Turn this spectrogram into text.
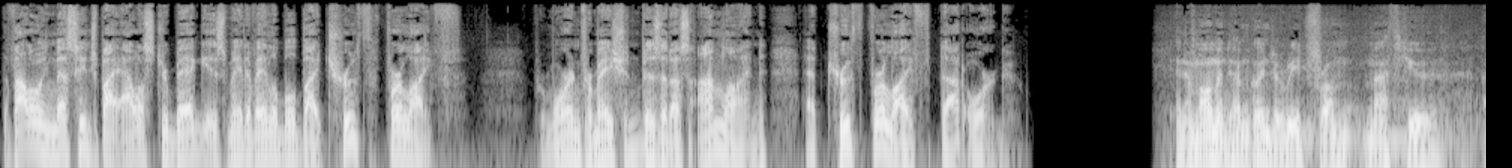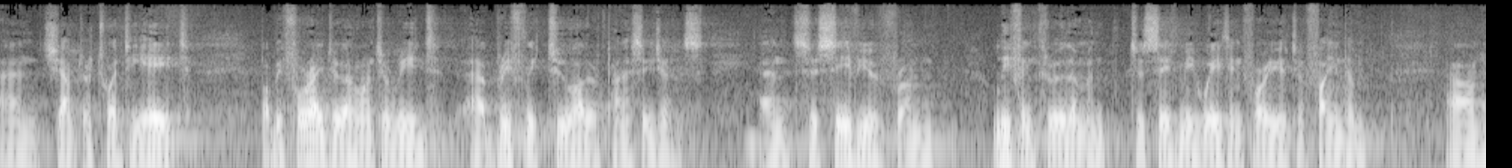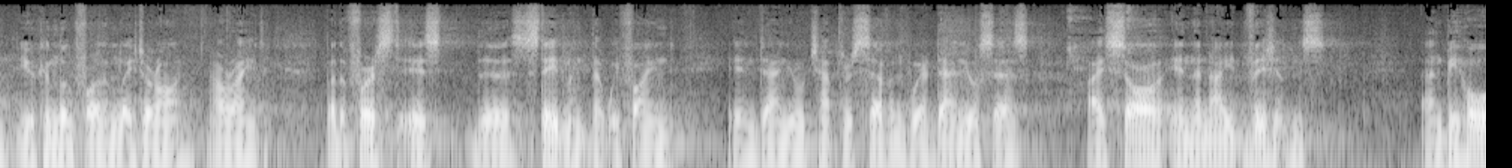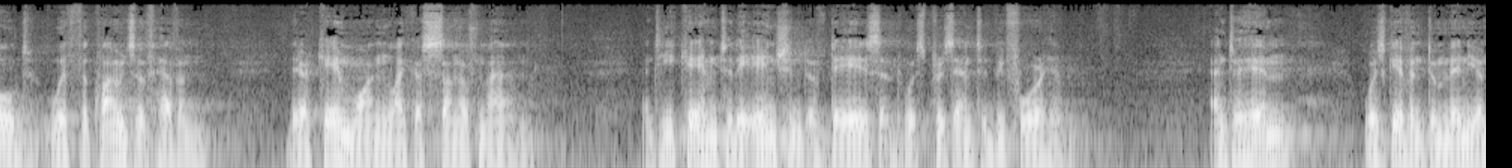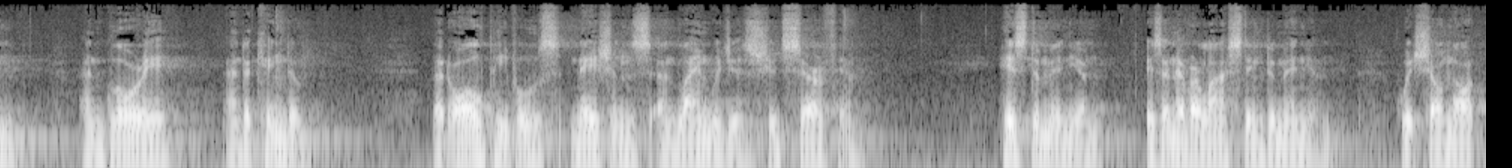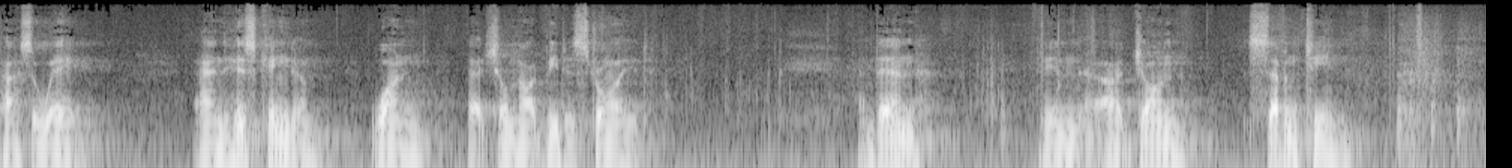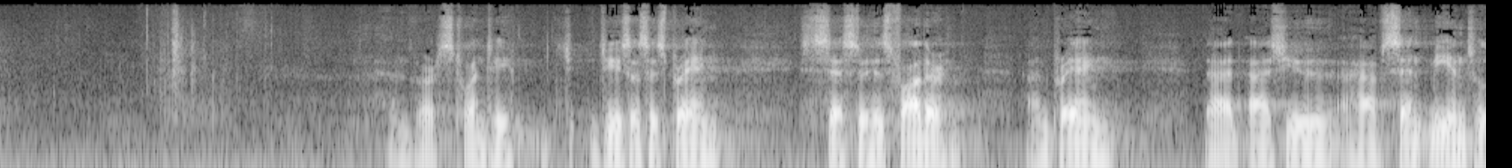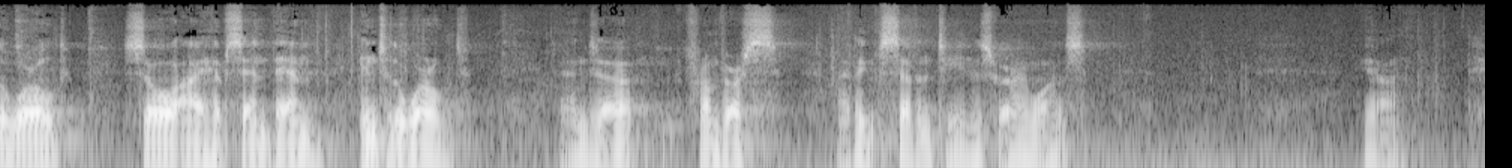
The following message by Alistair Begg is made available by Truth for Life. For more information, visit us online at truthforlife.org. In a moment, I'm going to read from Matthew and chapter 28. But before I do, I want to read uh, briefly two other passages. And to save you from leafing through them and to save me waiting for you to find them, um, you can look for them later on. All right. But the first is the statement that we find in Daniel chapter 7, where Daniel says, I saw in the night visions, and behold, with the clouds of heaven, there came one like a son of man. And he came to the Ancient of Days and was presented before him. And to him was given dominion and glory and a kingdom, that all peoples, nations, and languages should serve him. His dominion is an everlasting dominion which shall not pass away, and his kingdom one that shall not be destroyed. And then in uh, John 17 and verse 20, J- Jesus is praying. He says to his Father, I'm praying that as you have sent me into the world, so I have sent them into the world. And uh, from verse, I think 17 is where I was. Yeah.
